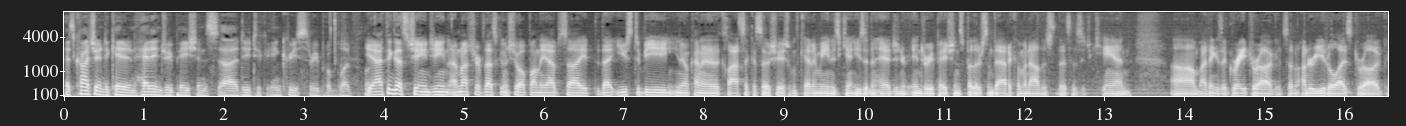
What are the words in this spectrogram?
It's contraindicated in head injury patients uh, due to increased cerebral blood flow. Yeah, I think that's changing. I'm not sure if that's going to show up on the ABSITE. That used to be, you know, kind of a classic association with ketamine is you can't use it in head injury patients, but there's some data coming out that says that you can. Um, I think it's a great drug. It's an underutilized drug.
